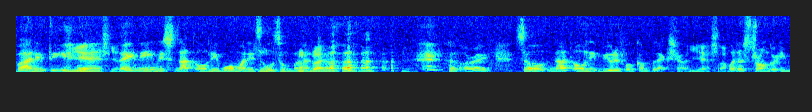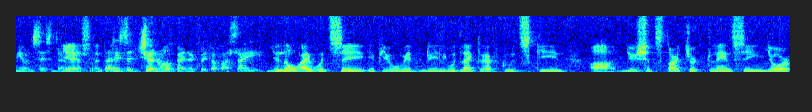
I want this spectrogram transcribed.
Vanity. Yes, yes. Thy name is not only woman, it's also man. Right. Mhm. All right. So not only beautiful complexion, Yes. uh, but a stronger immune system. Yes. and- That is the general benefit of acai. You know, I would say if you would really would like to have good skin, uh, you should start your cleansing, your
